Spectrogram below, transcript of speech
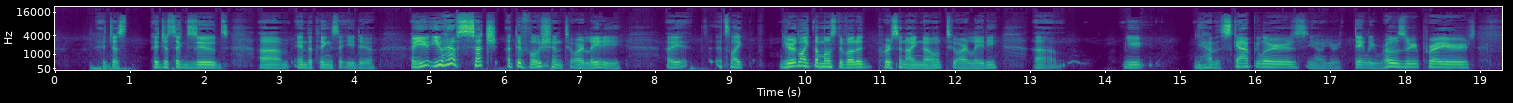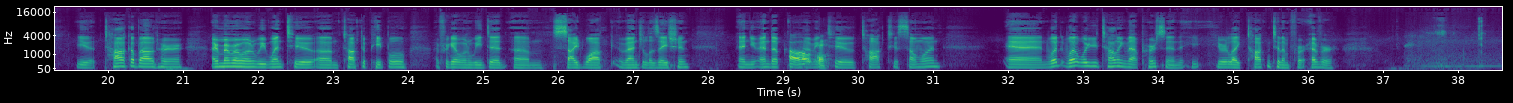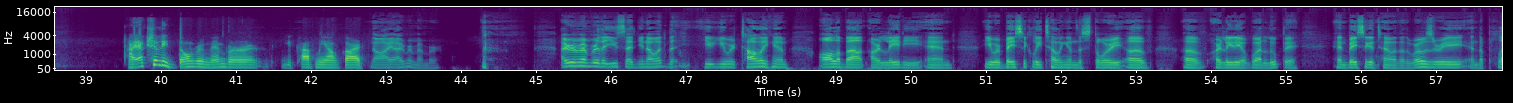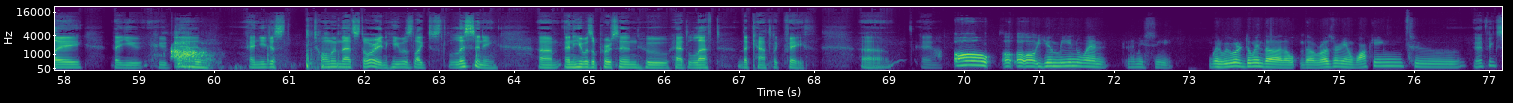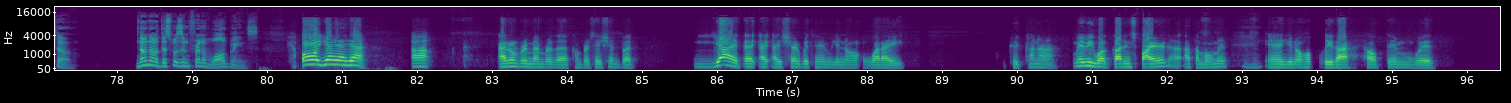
it just it just exudes um, in the things that you do. I mean, you you have such a devotion to Our Lady. I, it's like you're like the most devoted person I know to Our Lady. Um, you you have the scapulars, you know, your daily rosary prayers. You talk about her. I remember when we went to um, talk to people. I forget when we did um, sidewalk evangelization, and you end up oh, having okay. to talk to someone. And what what were you telling that person? You're like talking to them forever. I actually don't remember. You caught me off guard. No, I, I remember. I remember that you said, you know what, that you you were telling him all about Our Lady, and you were basically telling him the story of of Our Lady of Guadalupe, and basically telling him the Rosary and the play that you you did, oh. and you just told him that story, and he was like just listening, um, and he was a person who had left the Catholic faith. Um, and oh, oh, oh, you mean when? Let me see. When we were doing the, the, the rosary and walking to. I think so. No, no, this was in front of Walgreens. Oh yeah, yeah, yeah. Uh, I don't remember the conversation, but yeah, I, I, I shared with him, you know, what I could kind of maybe what got inspired at, at the moment, mm-hmm. and you know, hopefully that helped him with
